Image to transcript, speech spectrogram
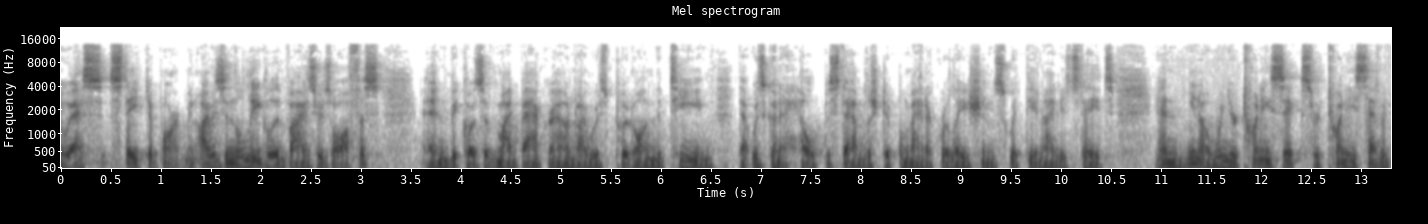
U.S. State Department. I was in the legal advisor's office, and because of my background, I was put on the team that was going to help establish diplomatic relations with the United States. And, you know, when you're 26 or 27,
